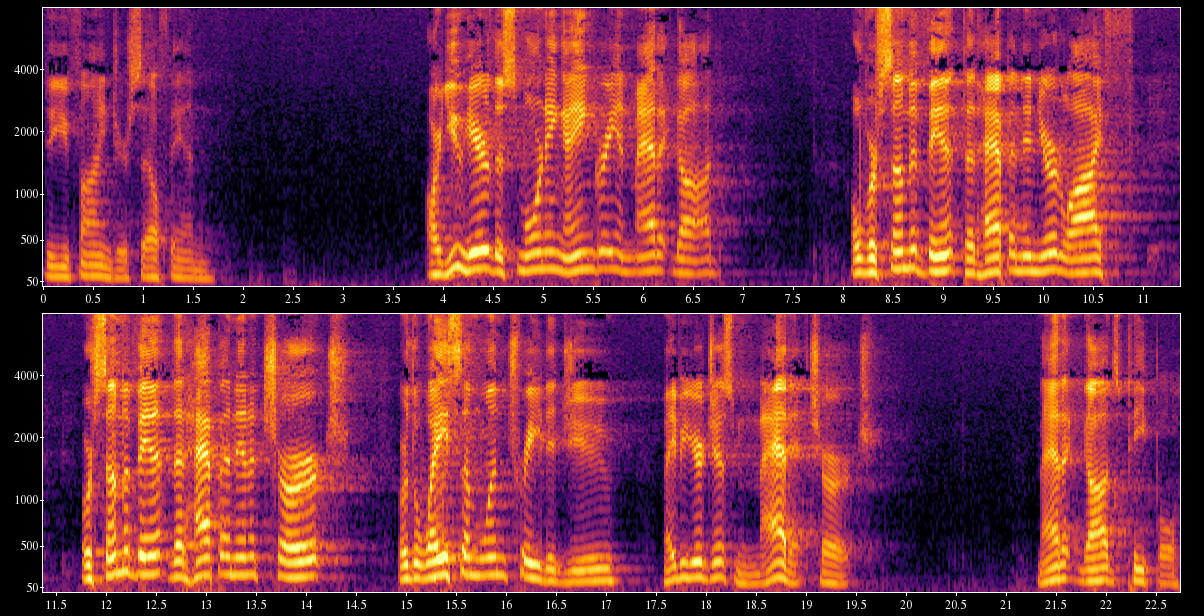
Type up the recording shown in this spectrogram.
do you find yourself in? Are you here this morning angry and mad at God over some event that happened in your life or some event that happened in a church or the way someone treated you. Maybe you're just mad at church, mad at God's people.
